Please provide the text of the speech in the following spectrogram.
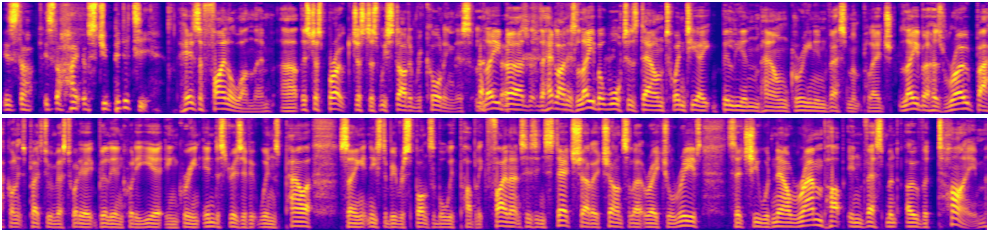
is the is the height of stupidity. Here's a final one then. Uh, this just broke just as we started recording this. Labour, the, the headline is Labour waters down £28 billion green investment pledge. Labour has rowed back on its pledge to invest 28 billion quid a year in green industries if it wins power, saying it needs to be responsible with public finances. Instead, Shadow Chancellor Rachel Reeves said she would now ramp up investment over time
